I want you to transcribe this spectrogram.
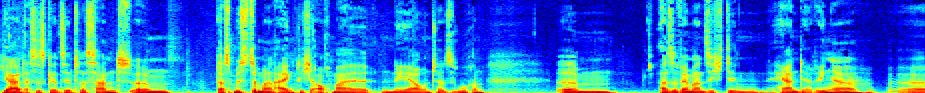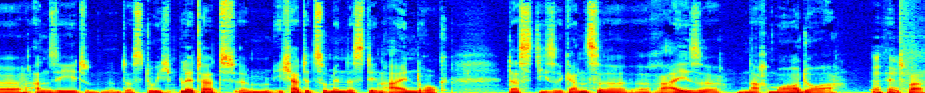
Ja, das ist ganz interessant. Ähm, das müsste man eigentlich auch mal näher untersuchen. Ähm, also wenn man sich den Herrn der Ringe äh, ansieht und das durchblättert, ähm, ich hatte zumindest den Eindruck, dass diese ganze Reise nach Mordor mhm. etwa,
